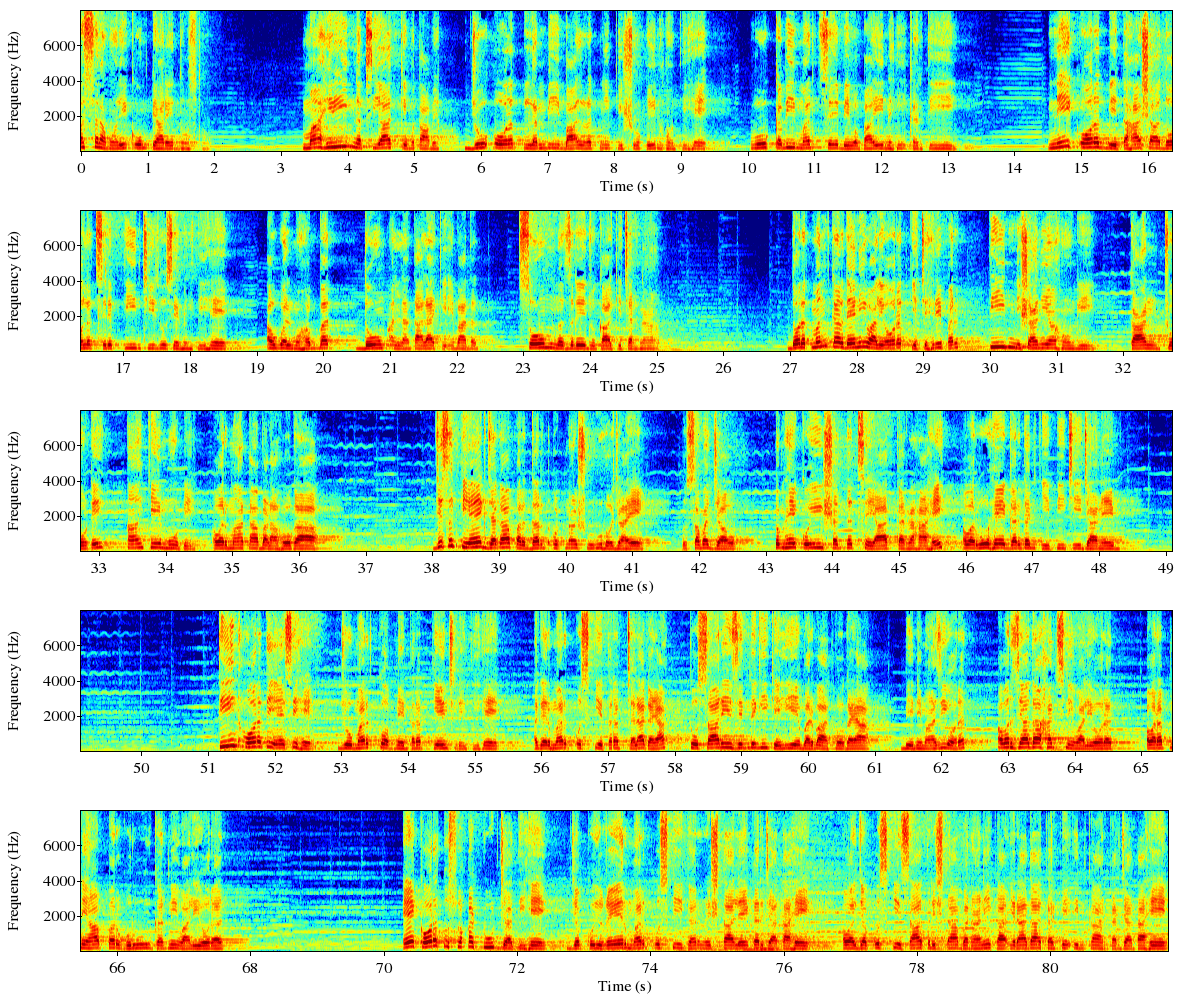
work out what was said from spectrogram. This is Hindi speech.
असलकुम प्यारे दोस्तों। माहरीन नफ्सियात के मुताबिक जो औरत लंबी बाल रखने की शौकीन होती है, वो कभी मर्द से बेवफाई नहीं करती। नेक औरत बेतहाशा दौलत सिर्फ़ तीन चीज़ों से मिलती है। अव्वल मोहब्बत, दोम अल्लाह ताला की इबादत, सोम नजरे झुका के चलना। दौलतमंद कर देने वाली औरत के चेहरे पर तीन निशानियाँ होंगी। कान छोटे आँखें मोटे और माथा बड़ा होगा। जिसम की एक जगह पर दर्द उठना शुरू हो जाए तो समझ जाओ, तुम्हें कोई शद्दत से याद कर रहा है और वो है गर्दन की पीछी जानेब। तीन औरतें ऐसे हैं जो मर्द को अपने तरफ़ खींच लेती है। अगर मर्द उसकी तरफ़ चला गया तो सारी ज़िंदगी के लिए बर्बाद हो गया। बेनमाजी औरत और ज़्यादा हंसने वाली औरत और अपने आप पर गुरूर करने वाली औरत। एक औरत उस वक़्त टूट जाती है जब कोई गैर मर्द उसकी घर रिश्ता लेकर जाता है और जब उसके साथ रिश्ता बनाने का इरादा करके इनकार कर जाता है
